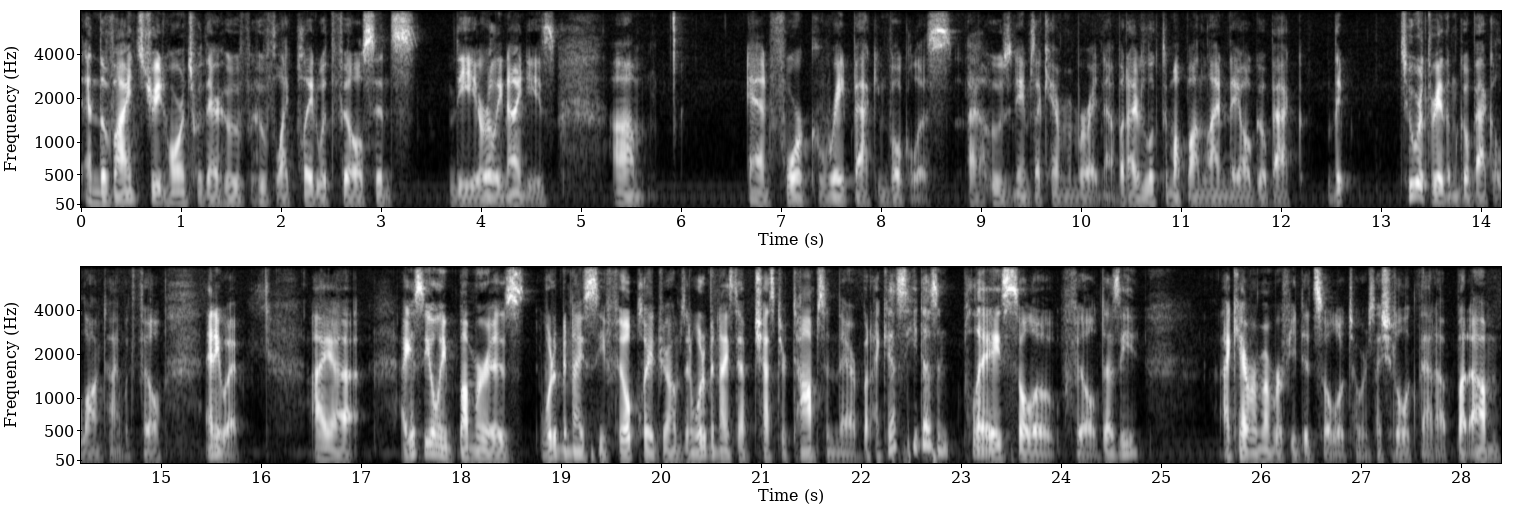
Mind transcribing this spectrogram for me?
and the Vine Street Horns were there who've who've like played with Phil since the early '90s, um, and four great backing vocalists uh, whose names I can't remember right now, but I looked them up online. and They all go back. Two or three of them go back a long time with Phil. Anyway, I uh, I guess the only bummer is it would have been nice to see Phil play drums, and it would have been nice to have Chester Thompson there. But I guess he doesn't play solo Phil, does he? I can't remember if he did solo tours. I should have looked that up. But um,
